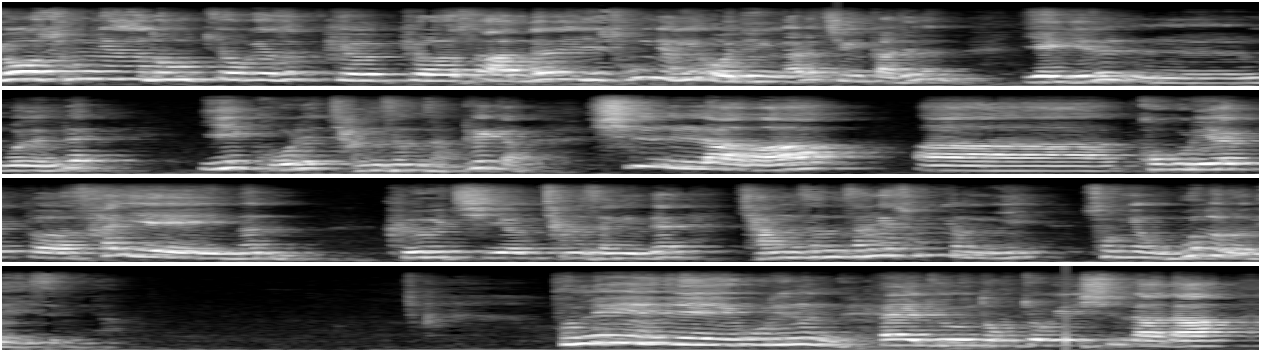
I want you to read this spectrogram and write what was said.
요 송령의 동쪽에서 그, 그 쌓았는데 이 송령이 어디인가를 지금까지는 얘기를 못했는데 이 고려 장성상 그러니까 신라와 아, 고구려의 그 사이에 있는 그 지역 장성인데 장성상의 송령이 송령문으로 되어 있습니다. 분명히 우리는 해주 동쪽이 신라다,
